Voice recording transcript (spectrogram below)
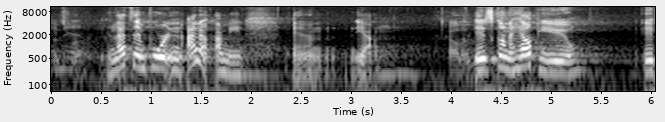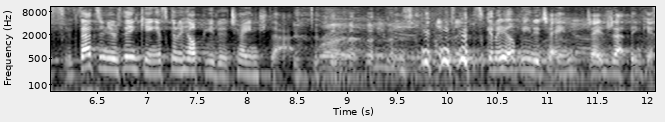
That's right. And that's important. I don't, I mean, and yeah. It's going to help you. If, if that's in your thinking, it's going to help you to change that. Right. it's going to help you to change, change that thinking.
